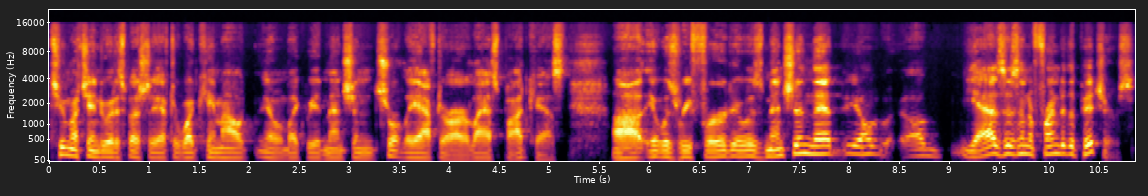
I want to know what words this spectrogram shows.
too much into it, especially after what came out. You know, like we had mentioned shortly after our last podcast, uh, it was referred, it was mentioned that you know uh, Yaz isn't a friend of the pitchers.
